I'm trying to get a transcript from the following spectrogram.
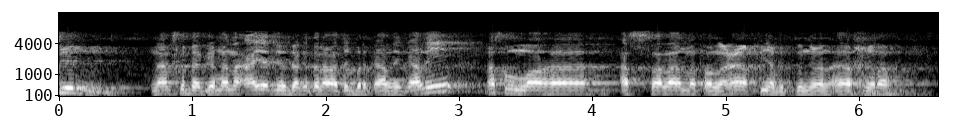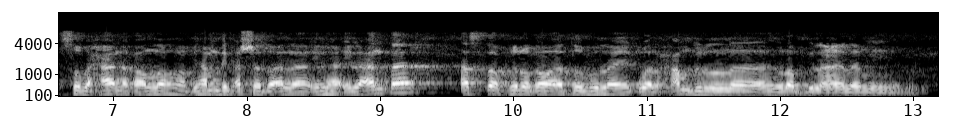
jin. Nah, sebagaimana ayat yang sudah kita lewati berkali-kali, nasallahu as-salamata wal afiyah fid dunya wal akhirah. Subhanakallahumma bihamdika asyhadu an la ilaha illa anta astaghfiruka wa atubu ilaik. Walhamdulillahirabbil alamin.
